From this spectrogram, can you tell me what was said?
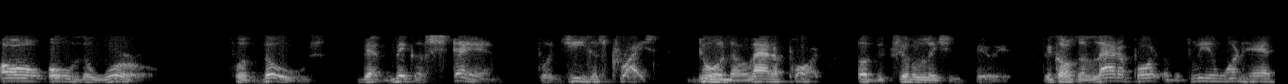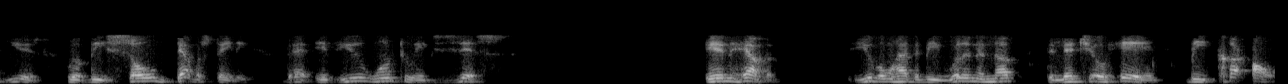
all over the world for those that make a stand for Jesus Christ during the latter part of the tribulation period. Because the latter part of the three and one half years will be so devastating that if you want to exist in heaven, you're going to have to be willing enough to let your head be cut off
